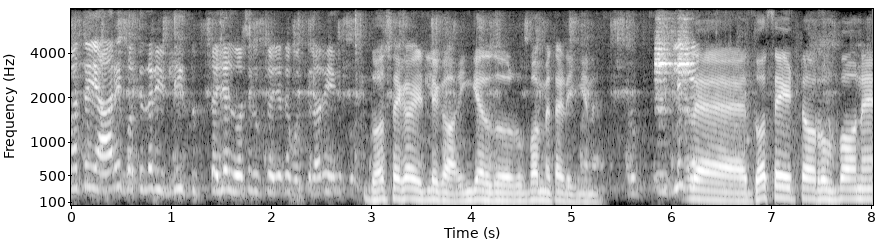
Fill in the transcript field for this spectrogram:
ಮತ್ತೆ ಯಾರಿಗೆ ಗೊತ್ತಿಲ್ಲ ಇಡ್ಲಿ ಇದೆ ದೋಸೆ ಇದೆ ಗೊತ್ತಿಲ್ಲ ಏನು ದೋಸೆಗ ಇಡ್ಲಿಗ? ಹಿಂಗೆ ಅದು ರುಬ್ಬೋ ಮೆಥಡ್ ಹಿಂಗೇನೆ. ಆಮೇಲೆ ದೋಸೆ ಹಿಟ್ಟು ರುಬ್ಬವನೇ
